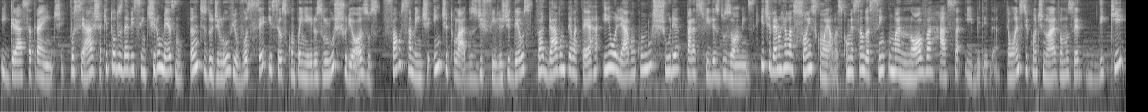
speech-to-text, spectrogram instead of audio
e graça atraente? Você acha que todos devem sentir o mesmo? Antes do dilúvio, você e seus companheiros luxuriosos, falsamente intitulados de filhos de Deus, vagavam pela terra e olhavam com luxúria para as filhas dos homens e tiveram relações com elas, começando assim uma nova raça híbrida. Então, antes de continuar, vamos ver de que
